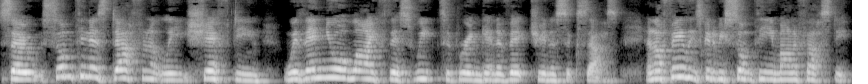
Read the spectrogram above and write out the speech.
So, something is definitely shifting within your life this week to bring in a victory and a success. And I feel it's going to be something you're manifesting.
